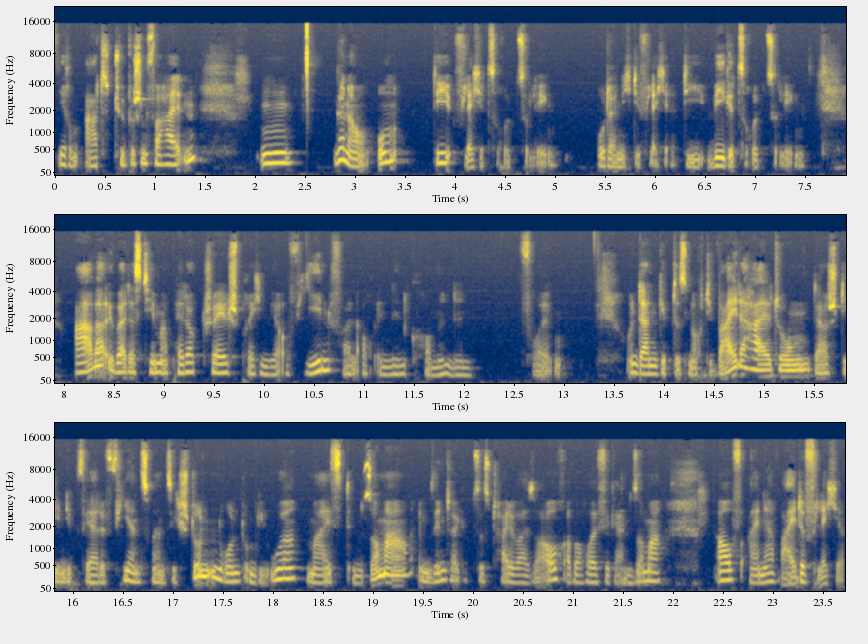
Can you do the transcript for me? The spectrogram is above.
ihrem arttypischen Verhalten. Mhm, genau, um die Fläche zurückzulegen. Oder nicht die Fläche, die Wege zurückzulegen. Aber über das Thema Paddock Trail sprechen wir auf jeden Fall auch in den kommenden Folgen. Und dann gibt es noch die Weidehaltung. Da stehen die Pferde 24 Stunden rund um die Uhr, meist im Sommer. Im Winter gibt es teilweise auch, aber häufiger im Sommer auf einer Weidefläche.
